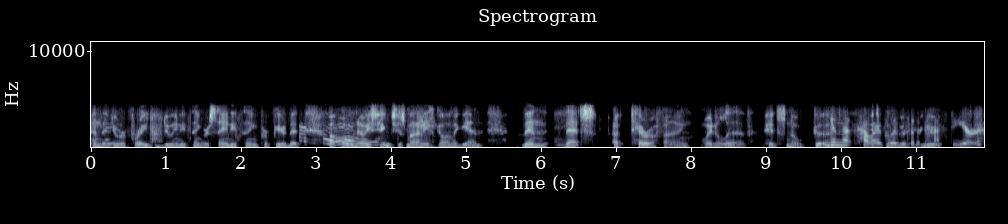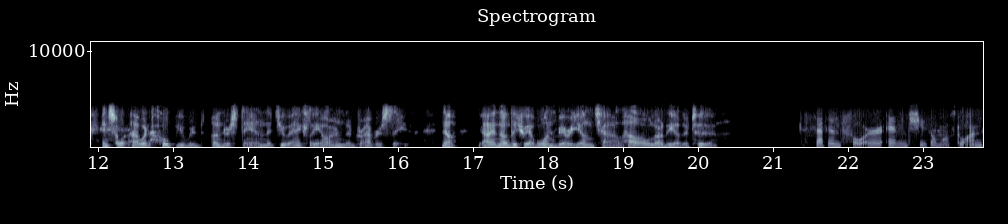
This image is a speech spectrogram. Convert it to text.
and that you're afraid to do anything or say anything for fear that, oh, now he's changed his mind, he's gone again, then that's a terrifying way to live. It's no good. And that's how it's I've no lived for the you. past year. And so I would hope you would understand that you actually are in the driver's seat. Now, I know that you have one very young child. How old are the other two? Seven, four, and she's almost one.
